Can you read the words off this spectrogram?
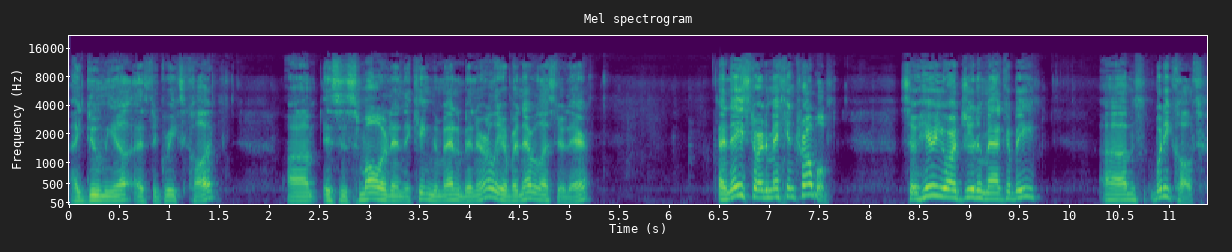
Idumea, as the Greeks call it. Um, this is smaller than the kingdom that had been earlier, but nevertheless they're there. And they started making trouble. So here you are, Judah Maccabee. Um, what do you call it?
